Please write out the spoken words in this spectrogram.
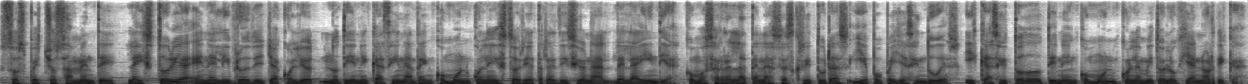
Sospechosamente, la historia en el libro de Jacoliot no tiene casi nada en común con la historia tradicional de la India, como se relata en las escrituras y epopeyas hindúes, y casi todo tiene en común con la mitología nórdica,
